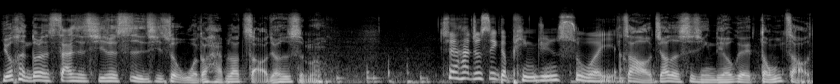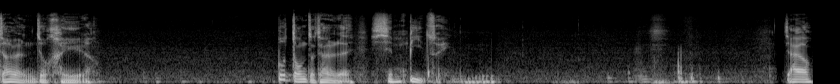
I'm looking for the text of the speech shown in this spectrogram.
有很多人三十七岁、四十七岁，我都还不知道早教是什么。所以它就是一个平均数而已啊。藻礁的事情留给懂早教的人就可以了，不懂走跳的人先闭嘴。加油！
